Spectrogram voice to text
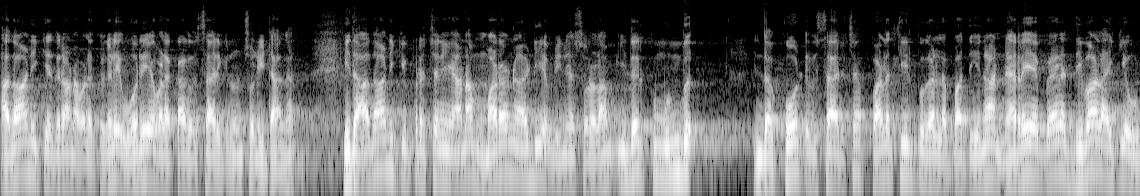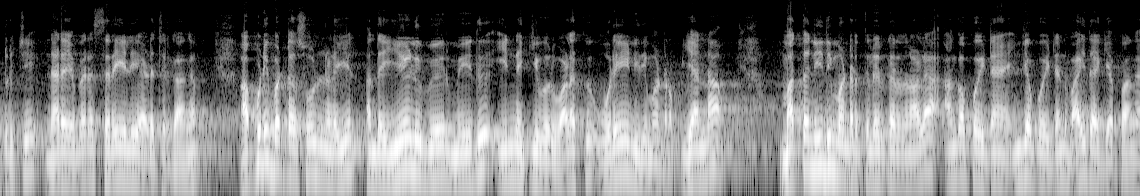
அதானிக்கு எதிரான வழக்குகளை ஒரே வழக்காக விசாரிக்கணும்னு சொல்லிட்டாங்க. இது அதானிக்கு பிரச்சனையான மரண அடி அப்படின்னே சொல்லலாம். இதற்கு முன்பு இந்த கோர்ட்டு விசாரித்த பல தீர்ப்புகளில் பார்த்தீங்கன்னா நிறைய பேரை திவாலாக்கியே விட்டுருச்சு. நிறைய பேரை சிறையிலேயே அடைச்சிருக்காங்க. அப்படிப்பட்ட சூழ்நிலையில் அந்த ஏழு பேர் மீது இன்னைக்கு ஒரு வழக்கு ஒரே நீதிமன்றம். ஏன்னா மற்ற நீதிமன்றத்தில் இருக்கிறதுனால அங்கே போயிட்டேன் இங்கே போயிட்டேன்னு வாய்தா கேட்பாங்க.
